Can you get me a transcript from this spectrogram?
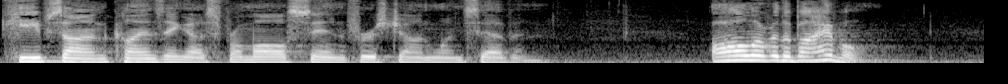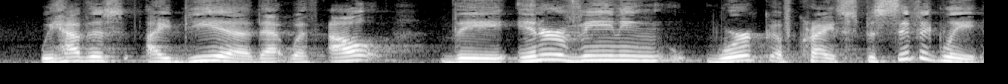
keeps on cleansing us from all sin, 1 John 1 7. All over the Bible, we have this idea that without the intervening work of Christ, specifically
